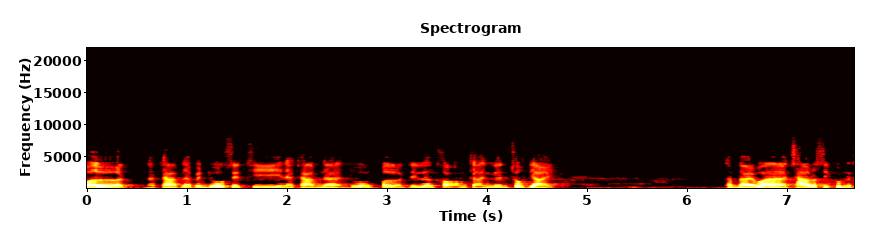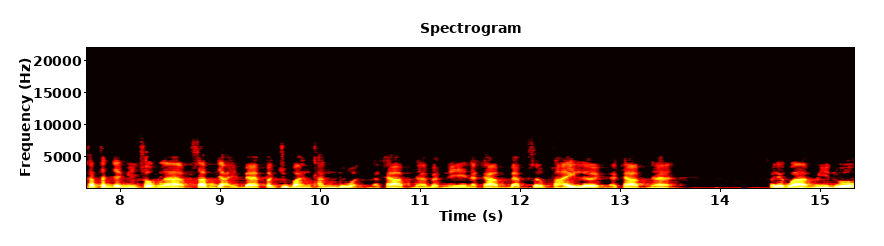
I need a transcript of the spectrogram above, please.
เปิดนะครับและเป็นดวงเศรษฐีนะครับนะดวงเปิดในเรื่องของการเงินโชคใหญ่ทำนายว่าชาวราศีกุมนะครับท่านจะมีโชคลาภทรัพย์ใหญ่แบบปัจจุบันทันด่วนนะครับนะแบบนี้นะครับแบบเซอร์ไพรส์เลยนะครับนะ เขาเรียกว่ามีดวง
